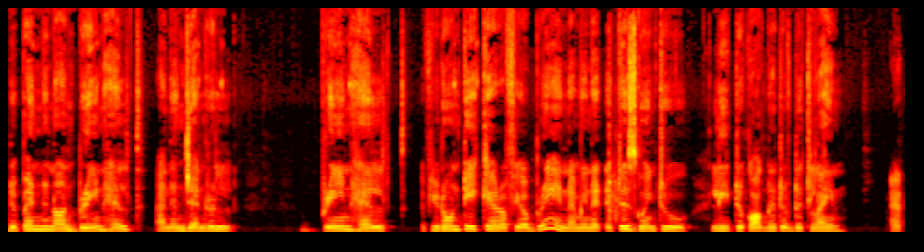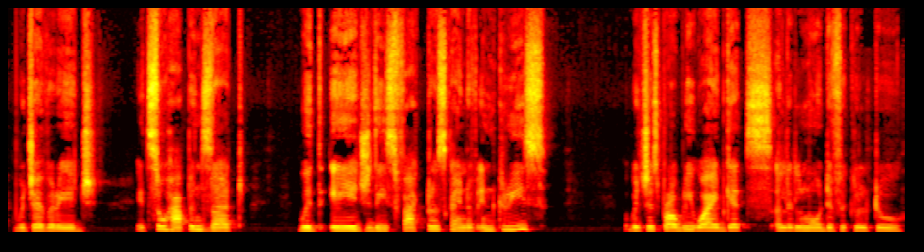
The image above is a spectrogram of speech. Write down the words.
dependent on brain health and in general brain health if you don't take care of your brain i mean it, it is going to lead to cognitive decline at whichever age it so happens that with age these factors kind of increase which is probably why it gets a little more difficult to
